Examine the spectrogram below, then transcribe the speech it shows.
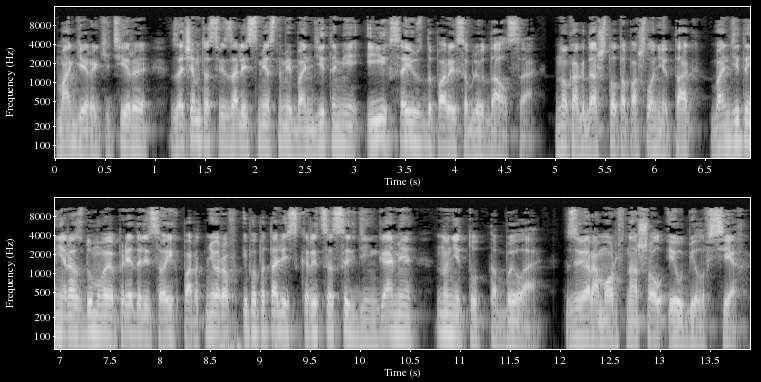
Маги и ракетиры зачем-то связались с местными бандитами, и их союз до поры соблюдался. Но когда что-то пошло не так, бандиты, не раздумывая, предали своих партнеров и попытались скрыться с их деньгами, но не тут-то было. Звероморф нашел и убил всех.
